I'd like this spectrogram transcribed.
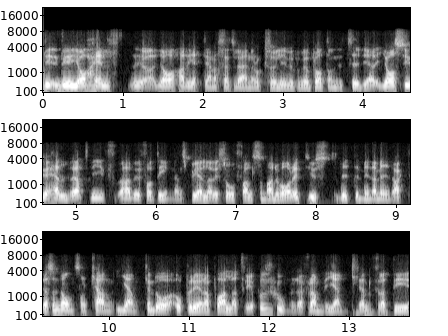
det, det jag helst... Jag, jag hade jättegärna sett Werner också i Liverpool. Vi har pratat om det tidigare. Jag ser ju hellre att vi hade fått in en spelare i så fall som hade varit just lite Minamino-aktig. Alltså någon som kan egentligen då operera på alla tre positioner där framme egentligen. För att det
